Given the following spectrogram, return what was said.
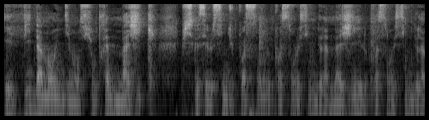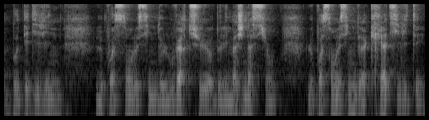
évidemment une dimension très magique, puisque c'est le signe du poisson, le poisson le signe de la magie, le poisson le signe de la beauté divine, le poisson le signe de l'ouverture, de l'imagination, le poisson le signe de la créativité.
